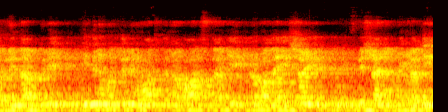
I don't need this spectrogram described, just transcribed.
ಅದರಿಂದ ಅಂದರೆ ಇಂದಿನ ಮೊದಲನೇ ವಾಚದ ನಾವು ಆಲಿಸಿದಾಗೆ ಪ್ರವಾದ ಯಶಾಯ ಯಶಾಯಗಳಲ್ಲಿ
